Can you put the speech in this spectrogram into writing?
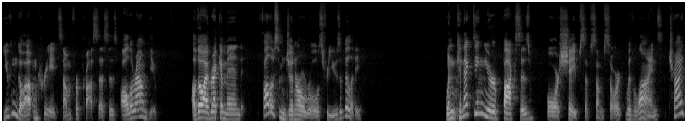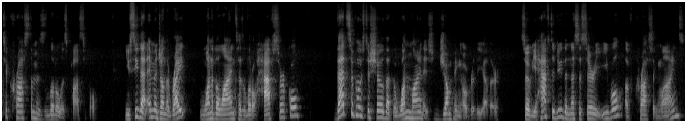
you can go out and create some for processes all around you. Although I'd recommend follow some general rules for usability. When connecting your boxes or shapes of some sort with lines, try to cross them as little as possible. You see that image on the right? One of the lines has a little half circle. That's supposed to show that the one line is jumping over the other. So if you have to do the necessary evil of crossing lines,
